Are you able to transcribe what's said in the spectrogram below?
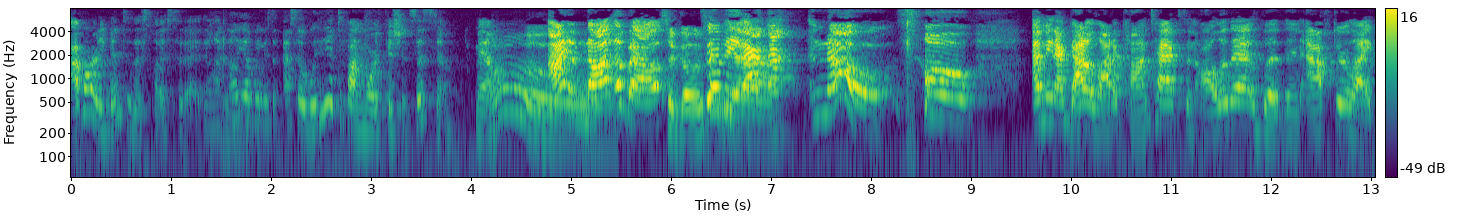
I've already been to this place today. They're like, oh yeah, but I said, we need to find a more efficient system, ma'am. oh. I am not about to go to Yeah. uh, uh, no. So I mean, I got a lot of contacts and all of that, but then after like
